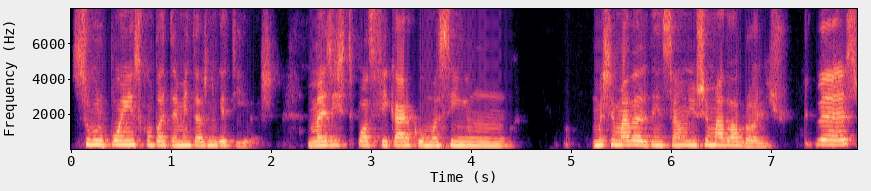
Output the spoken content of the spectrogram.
sobrepõem-se completamente às negativas. Mas isto pode ficar como assim um, uma chamada de atenção e um chamado a abrolhos. Mas,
